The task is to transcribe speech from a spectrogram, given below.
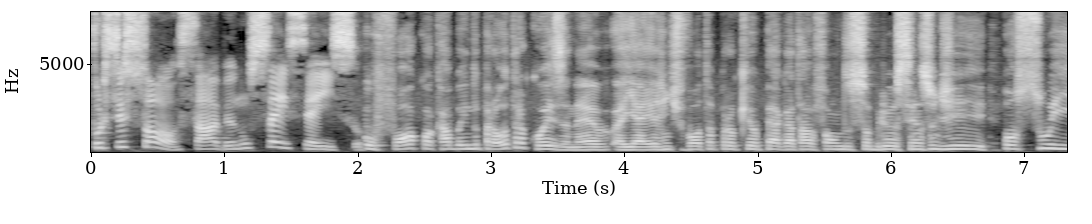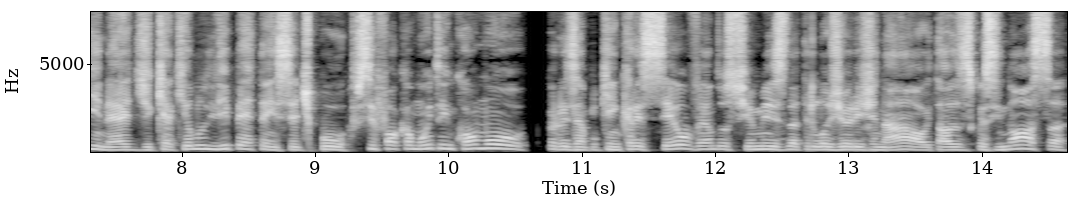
por si só, sabe? Eu não sei se é isso. O foco acaba indo para outra coisa, né? E aí a gente volta para o que o PH tava falando sobre o senso de possuir, né? De que aquilo lhe pertence. Tipo, se foca muito em como, por exemplo, quem cresceu vendo os filmes da trilogia original e tal, as coisas assim, nossa,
